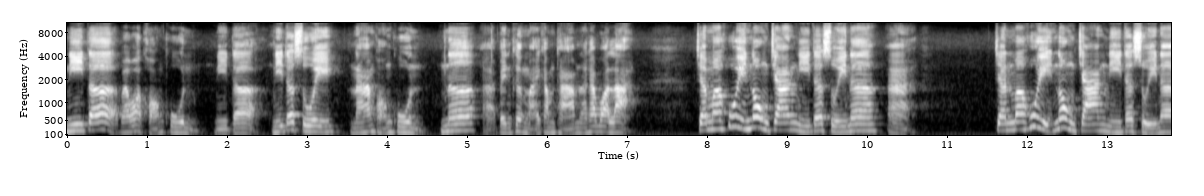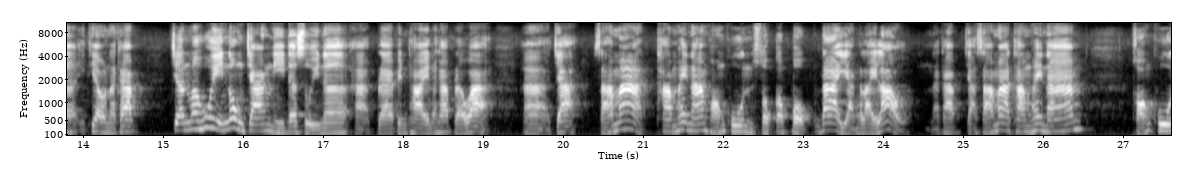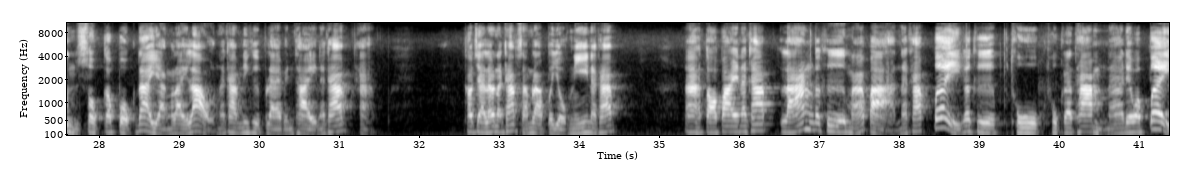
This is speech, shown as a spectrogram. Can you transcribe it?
นีเตอร์แปลว่าของคุณนีเตอร์นีเตอร์ซุยน้ำของคุณเนอเป็นเครื่องหมายคำถามนะครับว่าล่ะจะมาหุยน่งจางนีเตอร์ซุยเนอ จะมาหุยน่งจางหนีตอร์ซุยเนออีกเที่ยวนะครับจะมาหุยน่งจางหนีตอร์ซุยเนออ่าแปลเป็นไทยนะครับ แปลว่าอ่าจะสามารถทำให้น้ำของคุณสกปรกได้อย่างไรเล่านะครับ จะสามารถทำให้น้ำของคุณสกรปรกได้อย่างไรเล่านะครับ นี่คือแปลเป็นไทยนะครับอะเข้าใจแล้วนะครับสำหรับประโยคนี้นะครับ อะต่อไปนะครับล้างก็คือหมาป่านะครับ เป้ยก็คือถูกถูกกระทำนะเรียกว่าเป้ย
